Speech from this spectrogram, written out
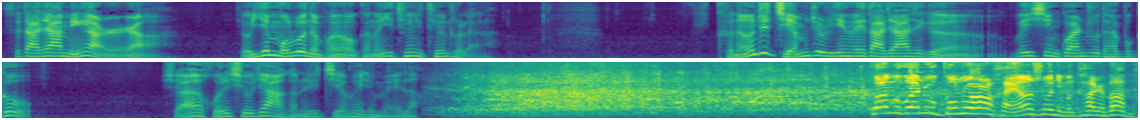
所以大家明眼人啊，有阴谋论的朋友可能一听就听出来了。可能这节目就是因为大家这个微信关注的还不够。小爱回来休假，可能这节目也就没了。关不关注公众号“海洋说”，你们看着办吧。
